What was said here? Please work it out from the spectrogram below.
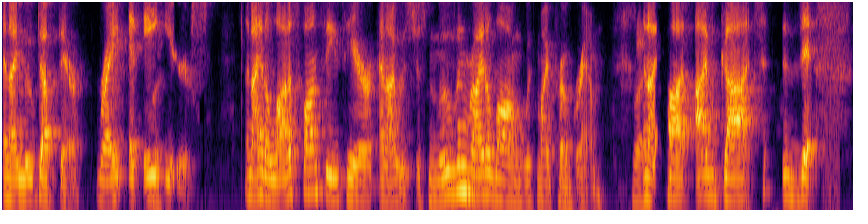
and I moved up there, right, at eight right. years. And I had a lot of sponsees here and I was just moving right along with my program. Right. And I thought, I've got this.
